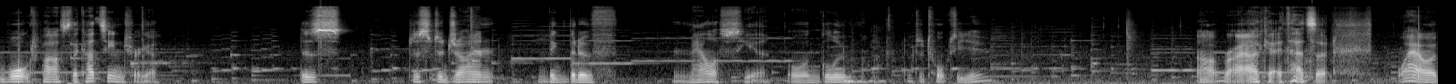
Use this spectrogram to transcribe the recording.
walked past the cutscene trigger. There's just a giant big bit of malice here, or gloom. Do I have to talk to you? Oh, right, okay, that's it. Wow, a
